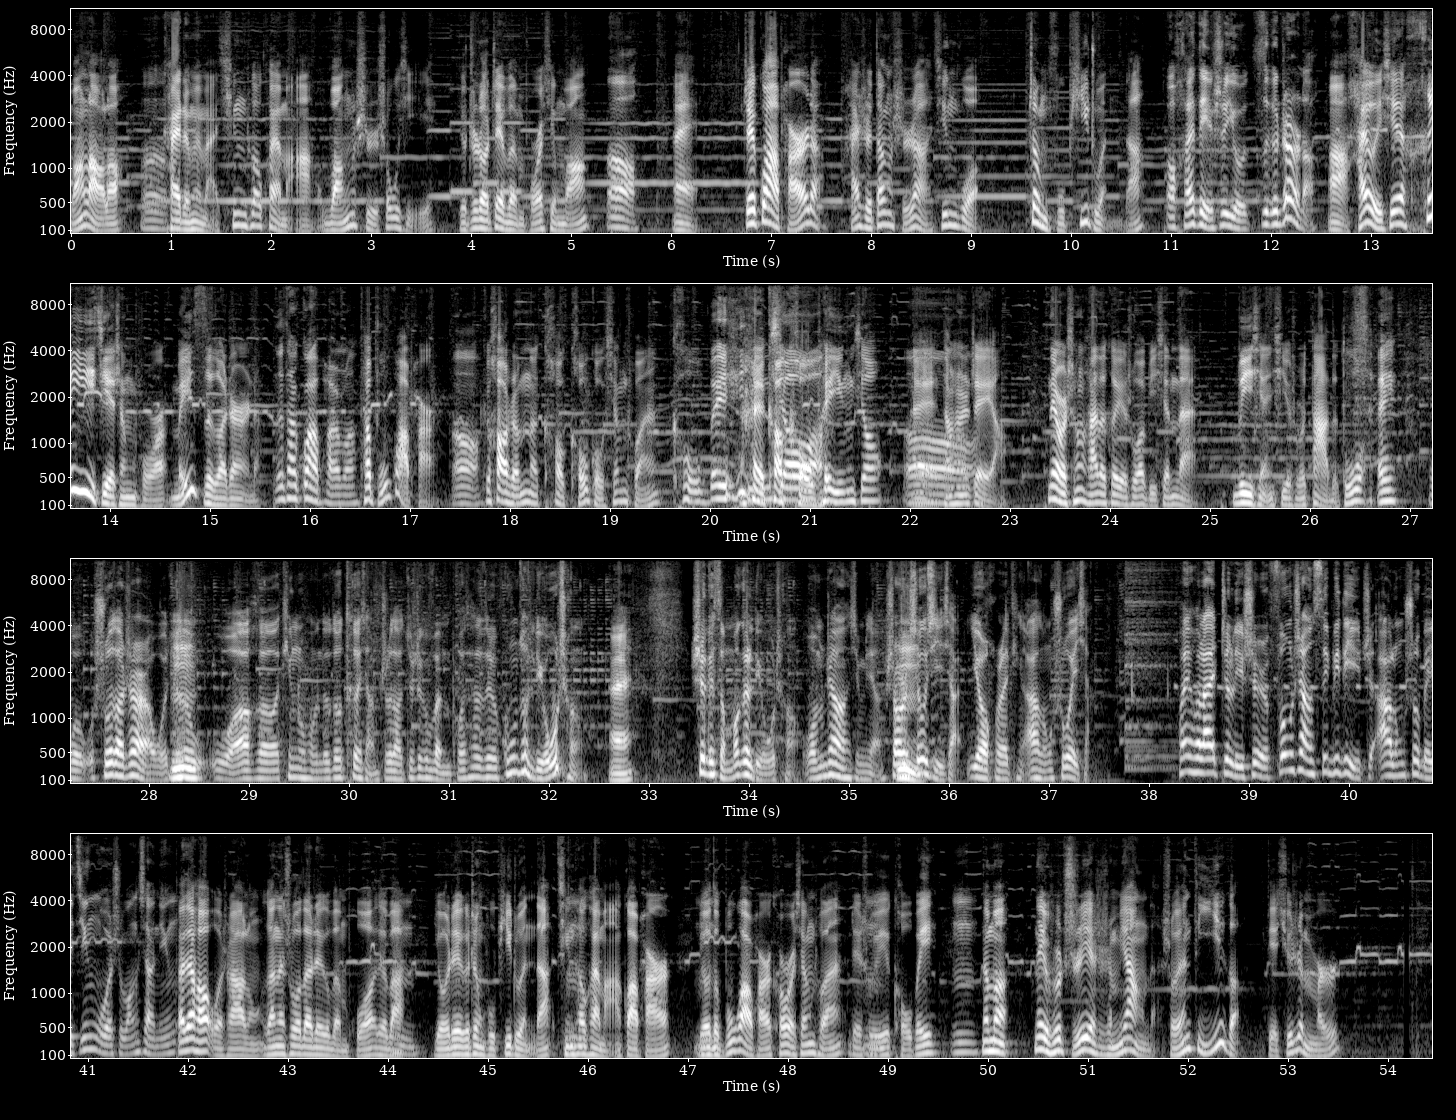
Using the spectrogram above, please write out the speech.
王姥姥嗯，开着没买轻车快马，王氏收洗，就知道这稳婆姓王。哦，哎，这挂牌的还是当时啊经过政府批准的哦，还得是有资格证的。啊，还有一些黑接生婆没资格证的，那他挂牌吗？他不挂牌，哦，就靠什么呢？靠口口相传，口碑 靠口啊。碑营销。哎，哦当时是这样。那会儿生孩子可以说比现在危险系数大得多。哎，我我说到这儿啊，我觉得嗯我和听众朋友们都都特想知道，就这个稳婆她的这个工作流程哎，是个怎么个流程？我们这样行不行？稍事嗯休息一下，一会儿回来听阿龙说一下。欢迎回来，这里是风尚 CBD 之阿龙说北京，我是王小宁，大家好，我是阿龙。刚才说的这个稳婆，对吧？嗯有这个政府批准的轻车快马挂牌儿，有的不挂牌儿，口口相传，这属于口碑。嗯，那么那个时候职业是什么样的？首先第一个得去认门儿，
